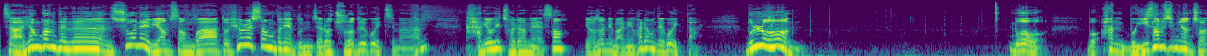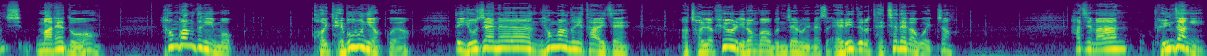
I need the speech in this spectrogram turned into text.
자, 형광등은 수은의 위험성과 또 효율성 등의 문제로 줄어들고 있지만 가격이 저렴해서 여전히 많이 활용되고 있다. 물론 뭐 뭐 한뭐 2, 30년 전만 해도 형광등이 뭐 거의 대부분이었고요. 근데 요새는 형광등이 다 이제 어, 전력 효율 이런 거 문제로 인해서 LED로 대체돼 가고 있죠. 하지만 굉장히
